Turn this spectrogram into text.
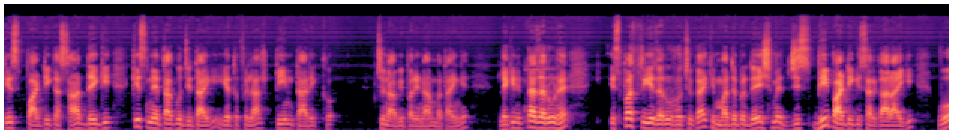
किस पार्टी का साथ देगी, किस नेता को जिताएगी, ये तो फ़िलहाल तीन तारीख को चुनावी परिणाम बताएँगे। लेकिन इतना ज़रूर है स्पष्ट ये ज़रूर हो चुका है कि मध्य प्रदेश में जिस भी पार्टी की सरकार आएगी, वो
